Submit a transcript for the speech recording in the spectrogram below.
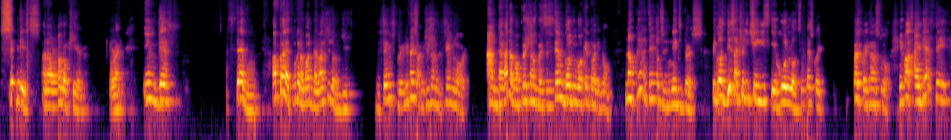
say this and I'll round up here. All right. In verse 7, after I've spoken about diversity of gifts, the same spirit, different administrations, the same Lord, and diversity of operations, but it's the same God who worketh all in all. Now pay attention to the next verse because this actually changes a whole lot in First Corinthians 12. In fact, I dare say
